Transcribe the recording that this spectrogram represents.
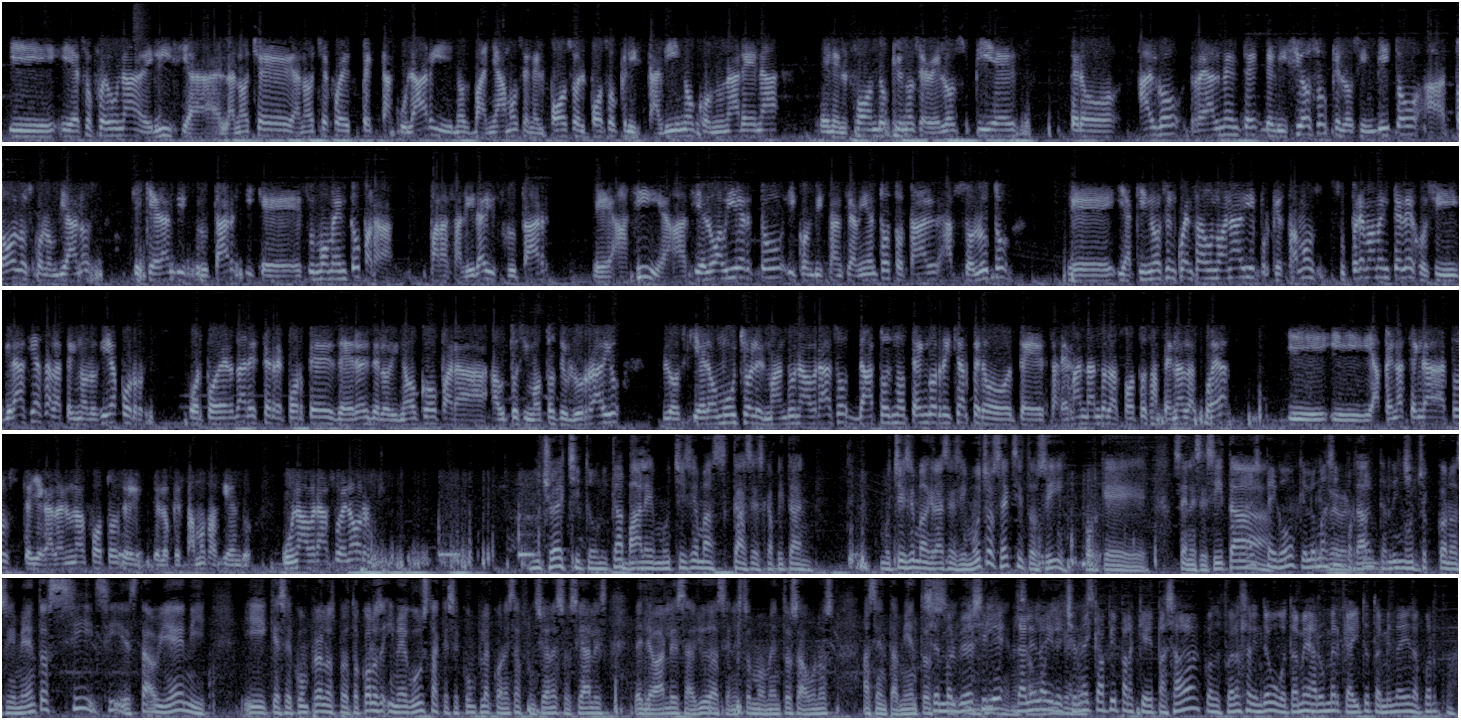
y, eso fue una delicia. La noche de anoche fue espectacular y nos bañamos en el pozo, el pozo cristalino con una arena en el fondo que uno se ve los pies, pero algo realmente delicioso que los invito a todos los colombianos que quieran disfrutar y que es un momento para, para salir a disfrutar eh, así, a cielo abierto y con distanciamiento total absoluto. Eh, y aquí no se encuentra uno a nadie porque estamos supremamente lejos y gracias a la tecnología por, por poder dar este reporte desde Héroes del Orinoco para Autos y Motos de Blue Radio. Los quiero mucho, les mando un abrazo. Datos no tengo, Richard, pero te estaré mandando las fotos apenas las pueda. Y, y apenas tenga datos, te llegarán unas fotos de, de lo que estamos haciendo. Un abrazo enorme. Mucho éxito, mi cap. Vale, muchísimas gracias, capitán. Muchísimas gracias y muchos éxitos, sí, porque se necesita. pegó, que es lo más importante, Mucho conocimiento, sí, sí, está bien y, y que se cumplan los protocolos. Y me gusta que se cumplan con esas funciones sociales de llevarles ayudas en estos momentos a unos asentamientos. Se me olvidó decirle, dale la dirección al Capi para que de pasada, cuando fuera saliendo de Bogotá, me dejara un mercadito también ahí en la puerta.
